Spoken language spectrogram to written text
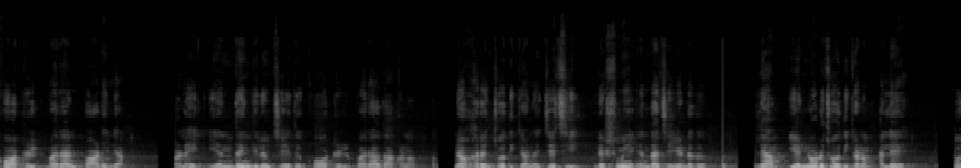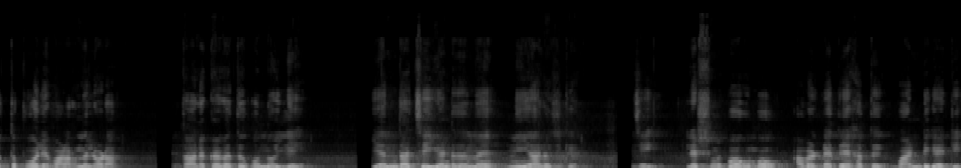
കോർട്ടിൽ വരാൻ പാടില്ല. അവളെ എന്തെങ്കിലും ചെയ്ത് കോർട്ടിൽ വരാതാക്കണം. മനോഹരൻ ചോദിക്കാണ് ചേച്ചി ലക്ഷ്മി എന്താ ചെയ്യേണ്ടത്? എല്ലാം എന്നോട് ചോദിക്കണം അല്ലേ? പോലെ വളർന്നല്ലോടാ. തലക്കകത്ത് ഒന്നുമില്ലേ? എന്താ ചെയ്യേണ്ടതെന്ന് നീ ആലോചിക്ക്. ചേച്ചി ലക്ഷ്മി പോകുമ്പോൾ അവളുടെ ദേഹത്ത് വണ്ടി കയറ്റി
